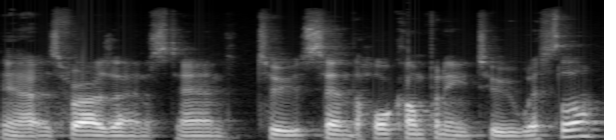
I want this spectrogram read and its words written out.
uh, as far as I understand, to send the whole company to Whistler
